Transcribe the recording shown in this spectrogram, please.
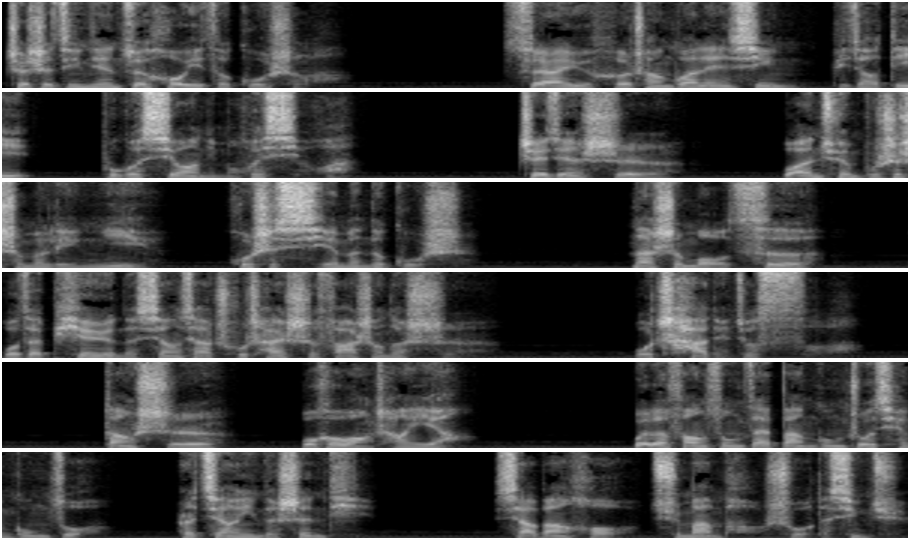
这是今天最后一则故事了，虽然与河川关联性比较低，不过希望你们会喜欢。这件事完全不是什么灵异或是邪门的故事，那是某次我在偏远的乡下出差时发生的事，我差点就死了。当时我和往常一样，为了放松在办公桌前工作而僵硬的身体，下班后去慢跑是我的兴趣。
